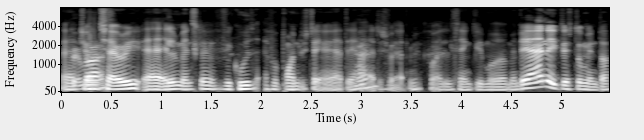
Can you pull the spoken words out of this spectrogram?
Ja, John. Terry af alle mennesker ved Gud er på Brøndby Stadion. Ja, det har Ja. jeg det svært med på alle tænkelige måder. Men det er han ikke desto mindre.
